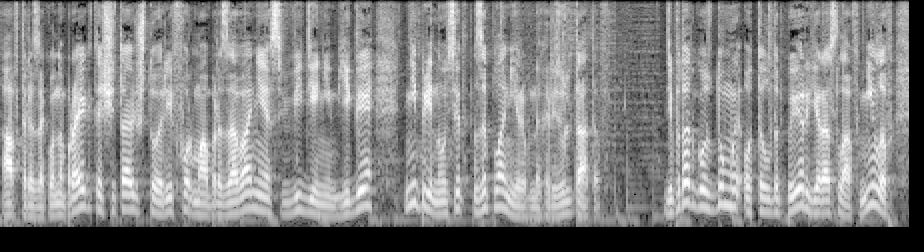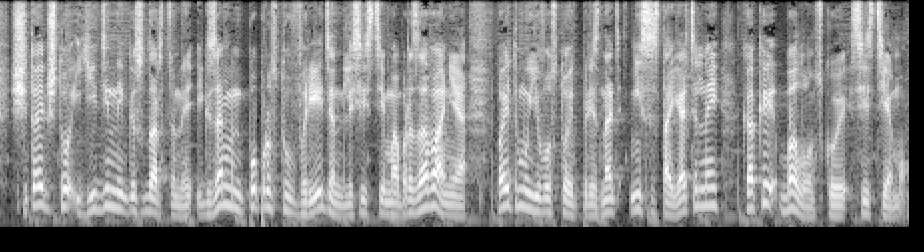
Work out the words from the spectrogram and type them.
Авторы законопроекта считают, что реформа образования с введением ЕГЭ не приносит запланированных результатов. Депутат Госдумы от ЛДПР Ярослав Нилов считает, что единый государственный экзамен попросту вреден для системы образования, поэтому его стоит признать несостоятельной, как и болонскую систему.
